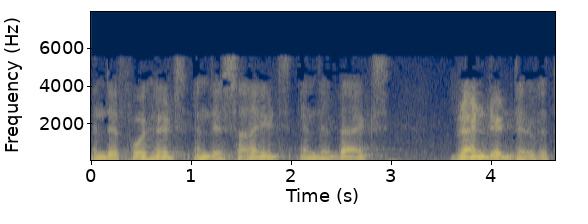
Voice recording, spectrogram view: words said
and their foreheads and their sides and their backs branded therewith.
